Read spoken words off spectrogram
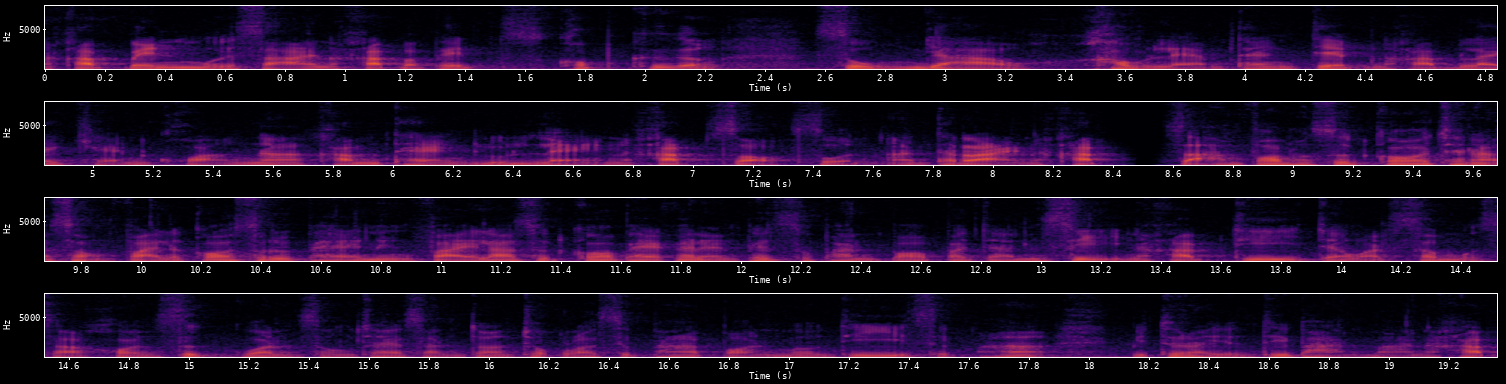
นะครับนะครับเป็นมวยซ้ายนะครับประเภทครบเครื่องสูงยาวเข่าแหลมแทงเจ็บนะครับไล่แขนขวางหน้าค้ำแทงรุนแรงนะครับศอกส่วนอันตรายนะครับสามฟอร์มล่าสุดก็ชนะ 2 ไฟล์แล้วก็สรุปแพ้ 1 ไฟล์ล่าสุดก็แพ้คะแนนเพชรสุพรรณปอประจัน4นะครับที่จังหวัดสมุทรสาครศึกวันทรงชัยสัญจรชก115 ปอนด์เมื่อวันที่ 25 มิถุนายนที่ผ่านมานะครับ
